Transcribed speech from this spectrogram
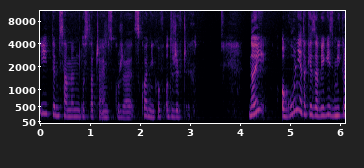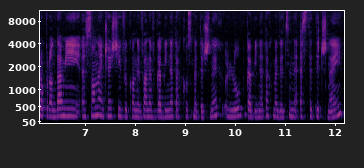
i tym samym dostarczają skórze składników odżywczych. No i ogólnie takie zabiegi z mikroprądami są najczęściej wykonywane w gabinetach kosmetycznych lub gabinetach medycyny estetycznej.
